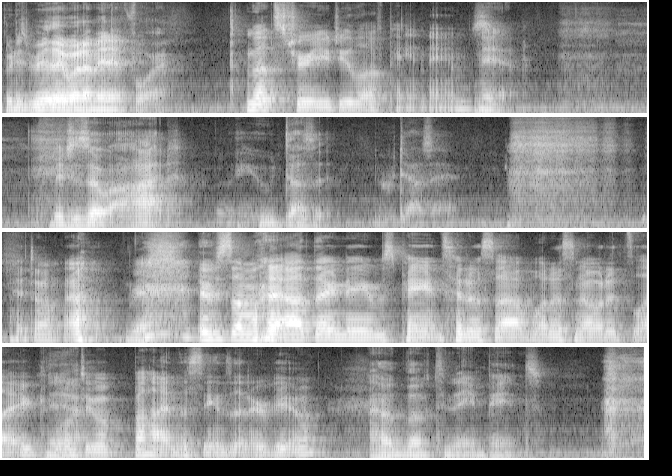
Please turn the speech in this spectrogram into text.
which is really what I'm in it for. That's true. You do love paint names. Yeah. They're just so odd. Who does it? Who does it? I don't know. Yeah. If someone out there names paints, hit us up. Let us know what it's like. We'll do a behind the scenes interview. I would love to name paints.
